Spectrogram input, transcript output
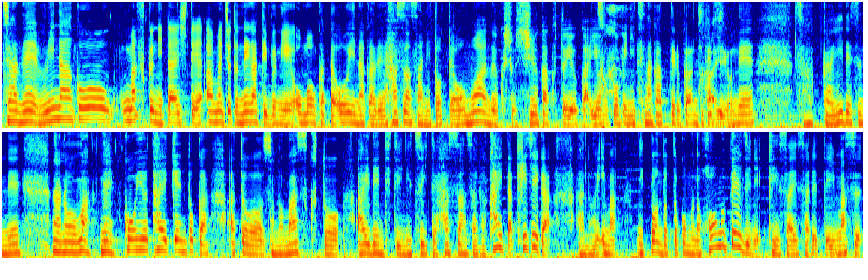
じゃあねみんなこうマスクに対してあんまりちょっとネガティブに思う方多い中でハッサンさんにとって思わぬ収穫というか喜びにつながってる感じですよね。はい、そっかいいですね。あのまあねこういう体験とかあとそのマスクとアイデンティティについてハッサンさんが書いた記事があの今日本ドットコムのホームページに掲載されています。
